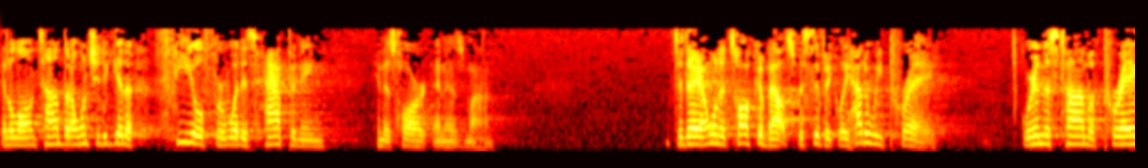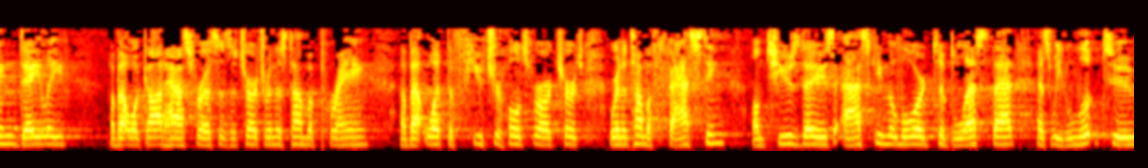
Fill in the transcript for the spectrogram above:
in a long time, but I want you to get a feel for what is happening in his heart and his mind. Today, I want to talk about specifically how do we pray? We're in this time of praying daily about what God has for us as a church. We're in this time of praying about what the future holds for our church. We're in a time of fasting on Tuesdays, asking the Lord to bless that as we look to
